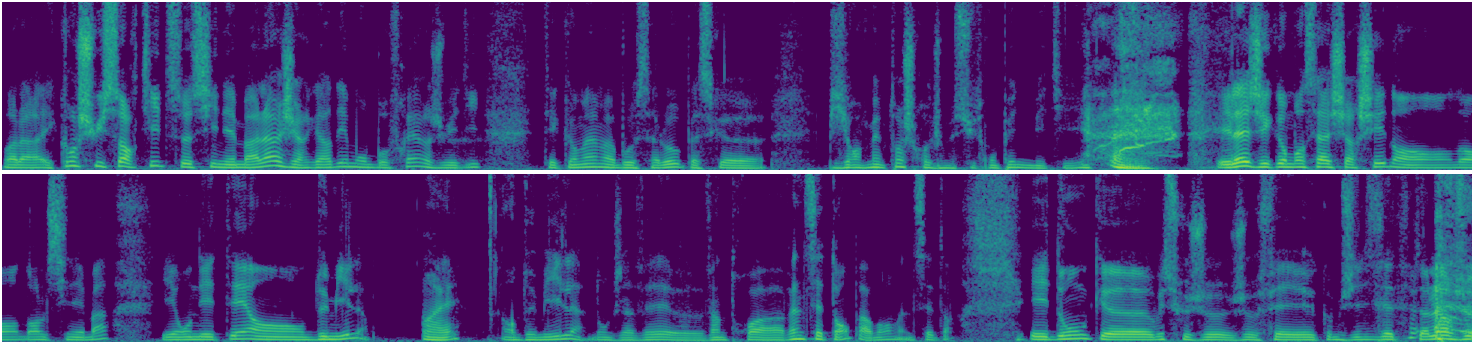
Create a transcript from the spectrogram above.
Voilà. Et quand je suis sorti de ce cinéma-là, j'ai regardé mon beau-frère, je lui ai dit t'es quand même un beau salaud parce que puis en même temps je crois que je me suis trompé de métier. et là j'ai commencé à chercher dans, dans, dans le cinéma et on était en 2000 Ouais. En 2000, donc j'avais euh, 23, 27 ans, pardon, 27 ans. Et donc, euh, puisque je, je fais, comme je disais tout à l'heure, je,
